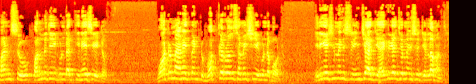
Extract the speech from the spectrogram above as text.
ఫండ్స్ పనులు చేయకుండా తినేసేయటం. వాటర్ మేనేజ్మెంట్ ఒక్కరోజు సమీక్ష చేయకుండా పోవటం. Irrigation minister in charge agriculture minister జిల్లా మంత్రి.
